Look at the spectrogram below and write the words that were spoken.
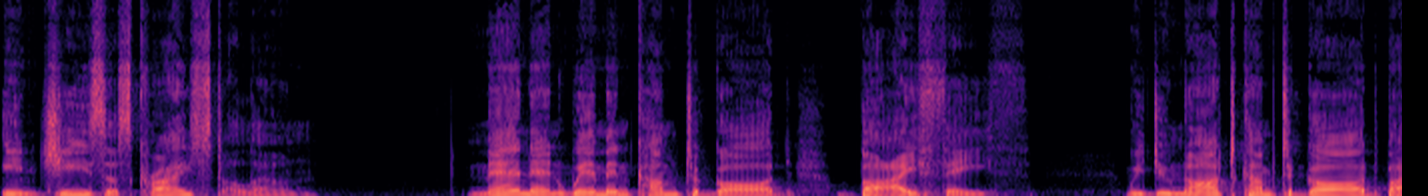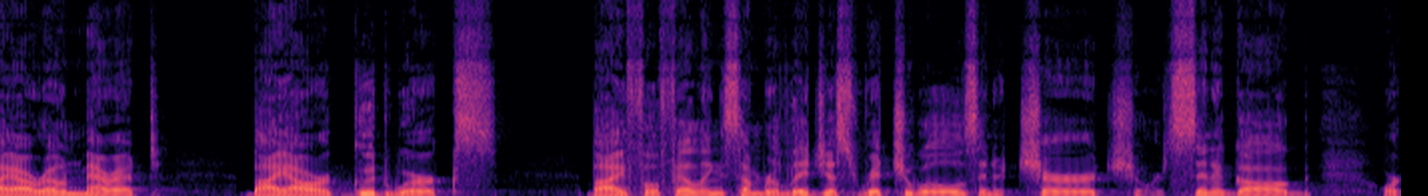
in Jesus Christ alone. Men and women come to God by faith. We do not come to God by our own merit, by our good works, by fulfilling some religious rituals in a church or synagogue or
